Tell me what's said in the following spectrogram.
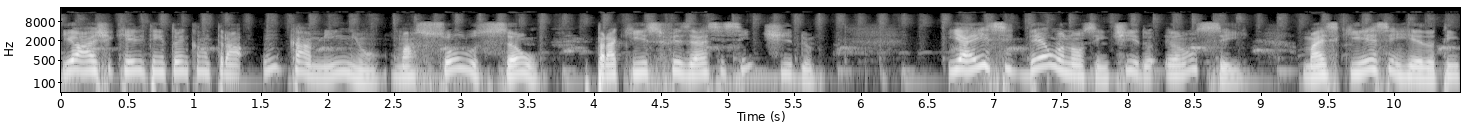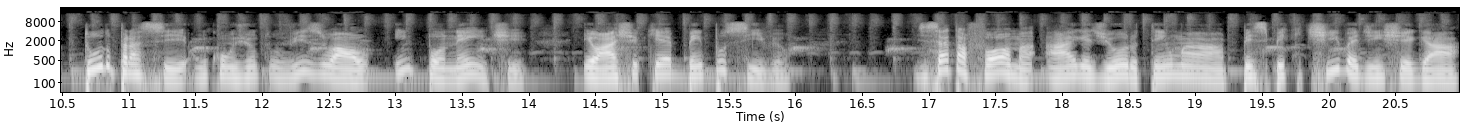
E eu acho que ele tentou encontrar um caminho, uma solução para que isso fizesse sentido. E aí, se deu ou não sentido, eu não sei. Mas que esse enredo tem tudo para ser um conjunto visual imponente, eu acho que é bem possível. De certa forma, a Águia de Ouro tem uma perspectiva de enxergar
